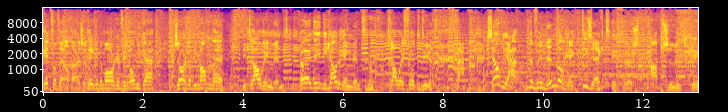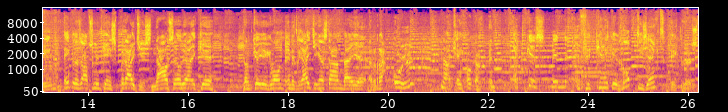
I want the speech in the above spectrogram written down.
Rick van Veldhuizen. Rick in de morgen, Veronica. Zorg dat die man die trouwring wint. die, die gouden ring wint. Trouw is veel te duur. Sylvia, de vriendin van Rick, die zegt... Ik lust absoluut geen... Ik lust absoluut geen spruitjes. Nou Sylvia, ik... Dan kun je gewoon in het rijtje gaan staan bij uh, Raoul. Nou, ik kreeg ook nog een appjes binnen. Even kijken. Rob die zegt... Ik lust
